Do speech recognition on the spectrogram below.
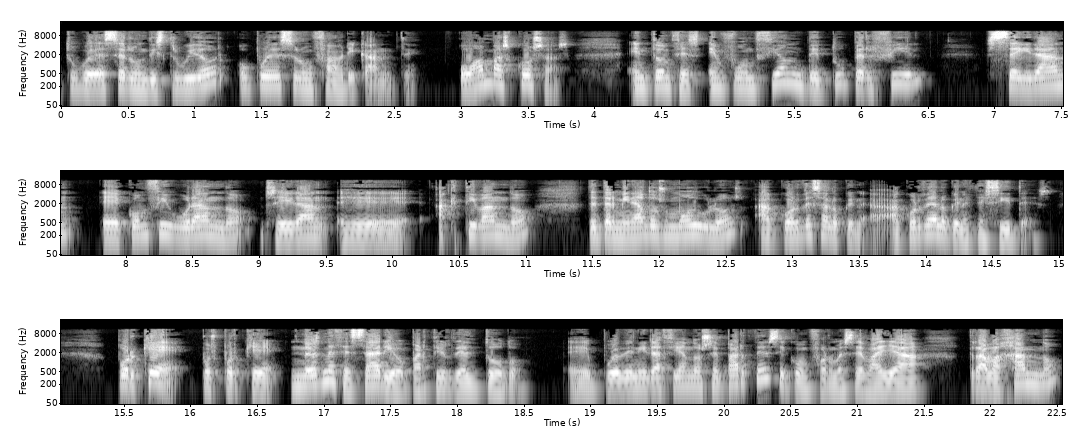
tú puedes ser un distribuidor o puedes ser un fabricante, o ambas cosas. Entonces, en función de tu perfil, se irán eh, configurando, se irán eh, activando determinados módulos acordes a lo que, acorde a lo que necesites. ¿Por qué? Pues porque no es necesario partir del todo. Eh, pueden ir haciéndose partes y conforme se vaya trabajando,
